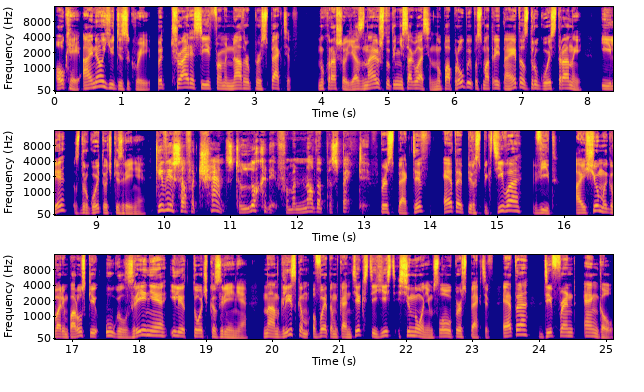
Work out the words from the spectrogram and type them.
Okay, I know you disagree, but try to see it from another perspective. Ну хорошо, я знаю, что ты не согласен, но попробуй посмотреть на это с другой стороны или с другой точки зрения. Give yourself a chance to look at it from another perspective. Perspective — это перспектива, вид, а еще мы говорим по-русски «угол зрения» или «точка зрения». На английском в этом контексте есть синоним слова perspective. Это different angle,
